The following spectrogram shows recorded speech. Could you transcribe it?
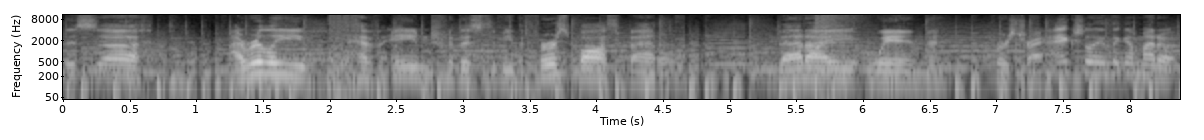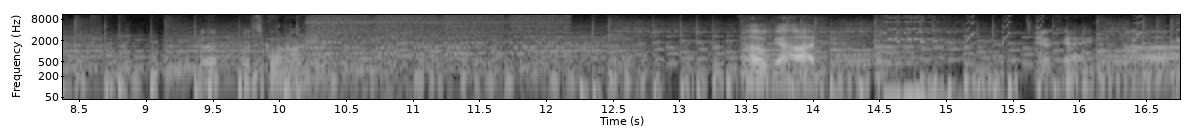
This, uh, I really have aimed for this to be the first boss battle that I win first try. Actually, I think I might have... Oh, what's going on here? Oh, God. Okay. Uh...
